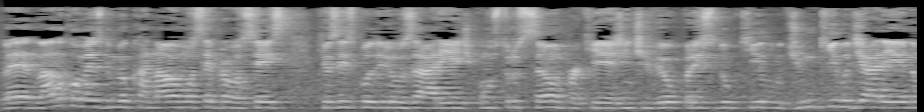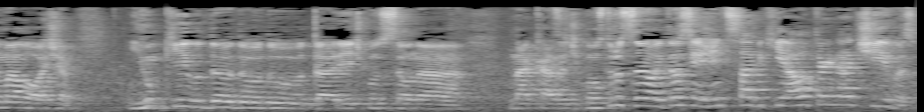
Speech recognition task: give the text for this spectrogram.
Né? Lá no começo do meu canal eu mostrei para vocês que vocês poderiam usar areia de construção, porque a gente vê o preço do quilo, de um quilo de areia numa loja e um quilo do, do, do, da areia de construção na, na casa de construção. Então assim, a gente sabe que há alternativas.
